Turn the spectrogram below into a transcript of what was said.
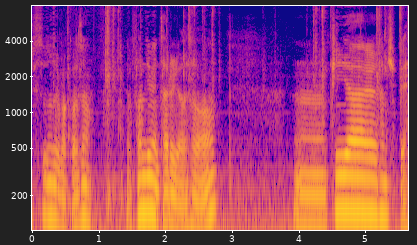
수순으로 바꿔서 펀디멘탈을 넣어서 어, PR 30배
